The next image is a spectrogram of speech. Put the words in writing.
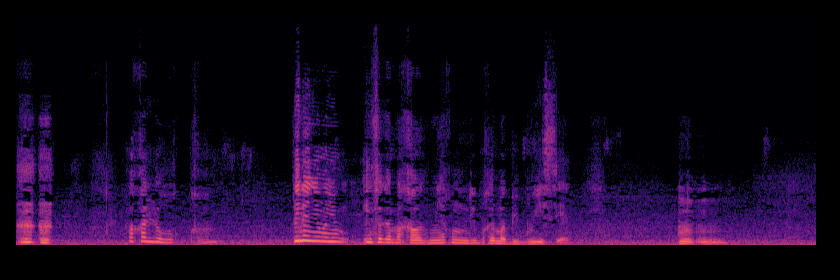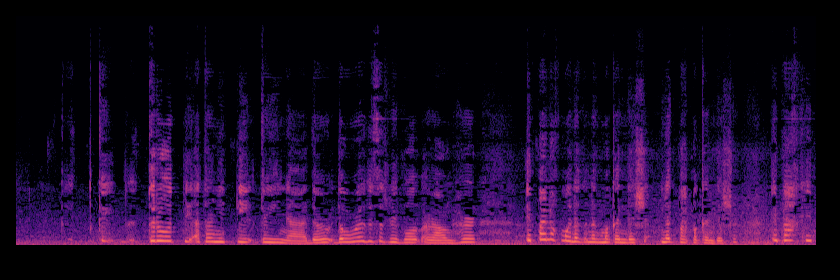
Kakaloka. Tingnan nyo yung Instagram account niya kung hindi ba kayo mabibwisit. Mm-mm. Truth, the attorney Trina, the, the world does not revolve around her. Eh, paano kung nag, nagmaganda siya, nagpapaganda siya? Eh, bakit?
